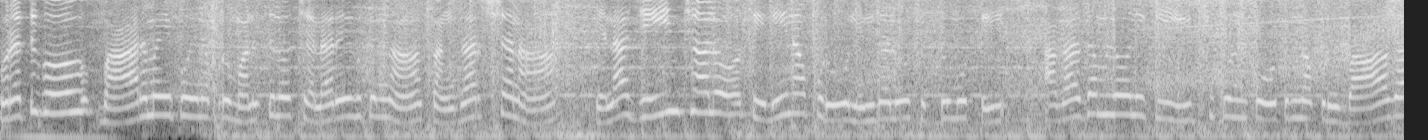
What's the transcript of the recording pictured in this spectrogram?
బ్రతుకు భారమైపోయినప్పుడు మనసులో చెలరేగుతున్న సంఘర్షణ ఎలా జయించాలో తెలియనప్పుడు నిందలు చుట్టుముట్టి అగాధంలోనికి ఈడ్చుకుని పోతున్నప్పుడు బాగా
